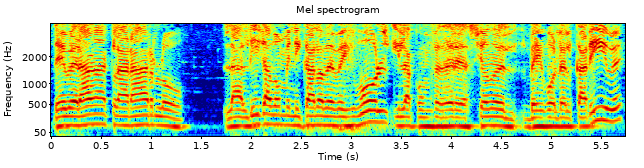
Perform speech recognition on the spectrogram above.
deberán aclararlo la Liga Dominicana de Béisbol y la Confederación del Béisbol del Caribe,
